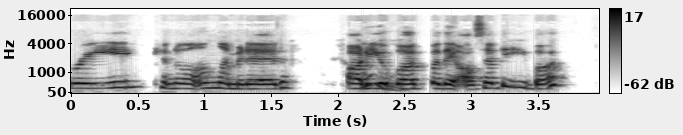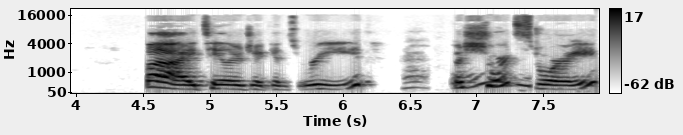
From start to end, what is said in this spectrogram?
free Kindle Unlimited audiobook, but they also have the ebook by Taylor Jenkins Reid, a short story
